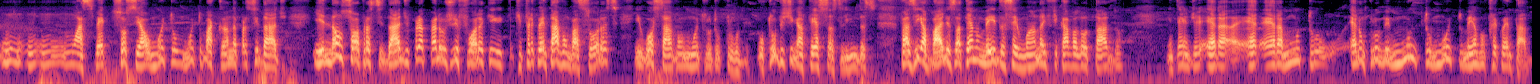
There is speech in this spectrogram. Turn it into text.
um, um- um aspecto social muito, muito bacana para a cidade. E não só para a cidade, para, para os de fora que, que frequentavam Vassouras e gostavam muito do clube. O clube tinha festas lindas, fazia bailes até no meio da semana e ficava lotado. Entende? Era, era, era muito. Era um clube muito, muito mesmo frequentado.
